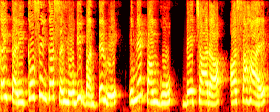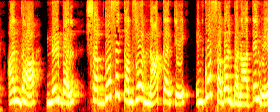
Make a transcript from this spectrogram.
कई तरीकों से इनका सहयोगी बनते हुए इन्हें पंगु, बेचारा, असहाय, अंधा, निर्बल, शब्दों से कमज़ोर ना करके इनको सबल बनाते हुए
